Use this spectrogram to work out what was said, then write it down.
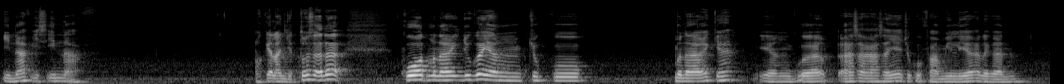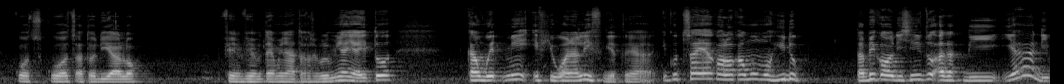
enough is enough. Oke lanjut. Terus ada quote menarik juga yang cukup menarik ya yang gue rasa rasanya cukup familiar dengan quotes quotes atau dialog film-film Terminator sebelumnya yaitu come with me if you wanna live gitu ya. Ikut saya kalau kamu mau hidup. Tapi kalau di sini tuh agak di ya di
